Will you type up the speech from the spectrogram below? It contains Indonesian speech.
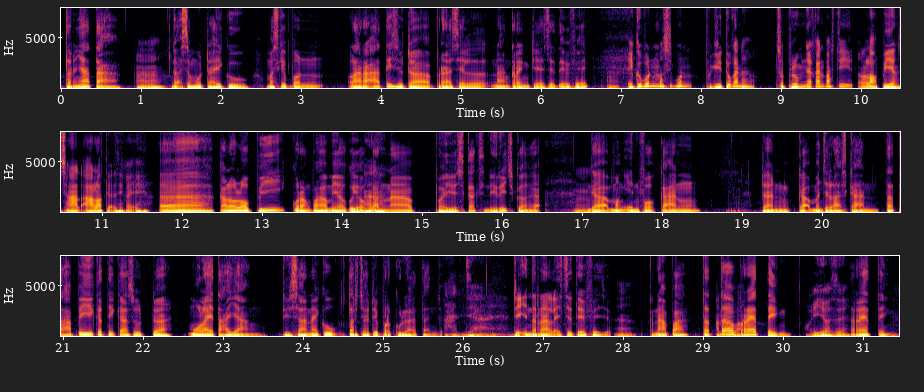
ternyata Heeh. nggak semudah itu meskipun Lara Ati sudah berhasil nangkring di SCTV Iku pun meskipun begitu kan sebelumnya kan pasti lobby yang sangat alot ya sih kayak. eh kalau lobby kurang paham ya aku ya Ah. karena Bayu Skak sendiri juga nggak Hmm. nggak menginfokan dan nggak menjelaskan tetapi ketika sudah mulai tayang di sana itu terjadi pergulatan. Anjay. di internal SCTV. Ah. kenapa tetap Kenapa? rating Oh iya sih. rating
